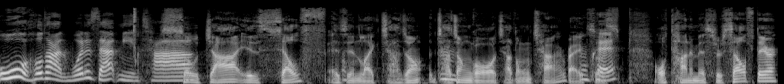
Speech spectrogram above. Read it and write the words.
Oh, hold on. What does that mean? 자. So 자 is self, as in like 자전, 자전거, 자동차, right? So Okay. it's autonomous or self there.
